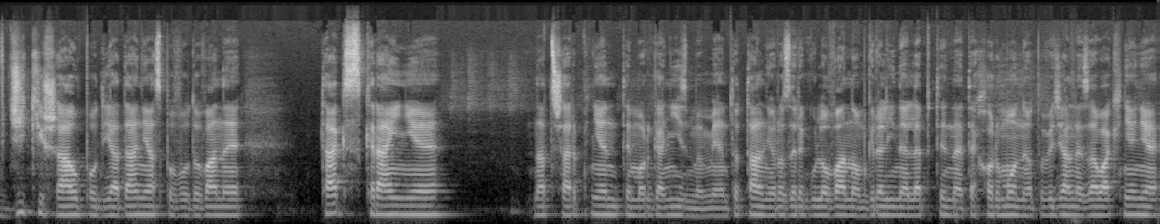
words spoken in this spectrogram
w dziki szał podjadania spowodowany tak skrajnie nadszarpniętym organizmem. Miałem totalnie rozregulowaną grelinę, leptynę, te hormony odpowiedzialne za łaknienie,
